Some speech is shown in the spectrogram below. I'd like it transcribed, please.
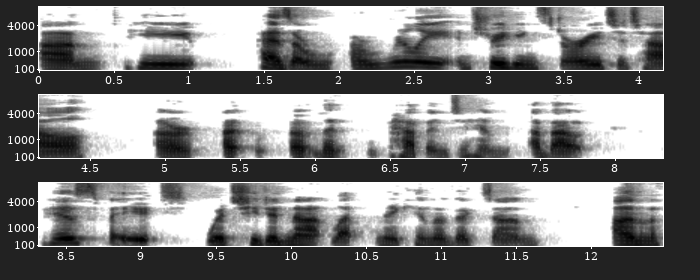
Um, he has a, a really intriguing story to tell or uh, uh, that happened to him about his fate, which he did not let make him a victim. On the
